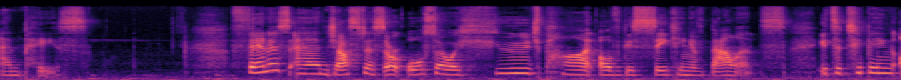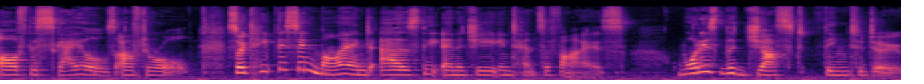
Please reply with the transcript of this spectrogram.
and peace. Fairness and justice are also a huge part of this seeking of balance. It's a tipping of the scales, after all. So keep this in mind as the energy intensifies. What is the just thing to do?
